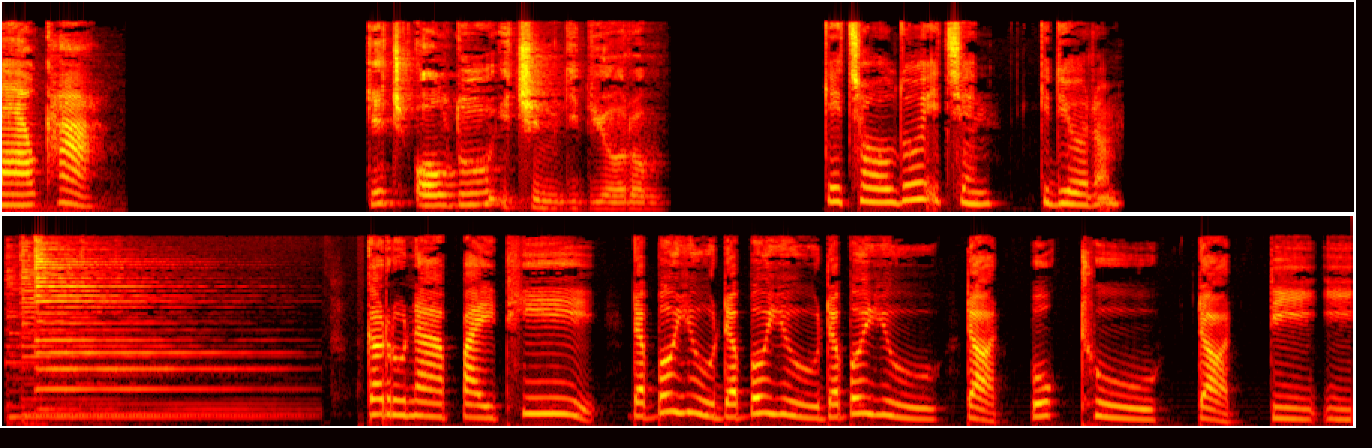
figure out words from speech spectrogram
แล้วค่ะ Geç olduğu için gidiyorum. Geç olduğu için gidiyorum. กรุณาไปที่ www.booktwo.de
